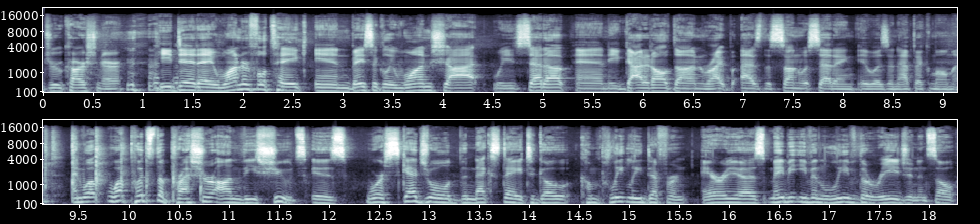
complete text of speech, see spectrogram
Drew Karshner, he did a wonderful take in basically one shot. We set up and he got it all done right as the sun was setting. It was an epic moment. And what what puts the pressure on these shoots is we're scheduled the next day to go completely different areas, maybe even leave the region, and so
